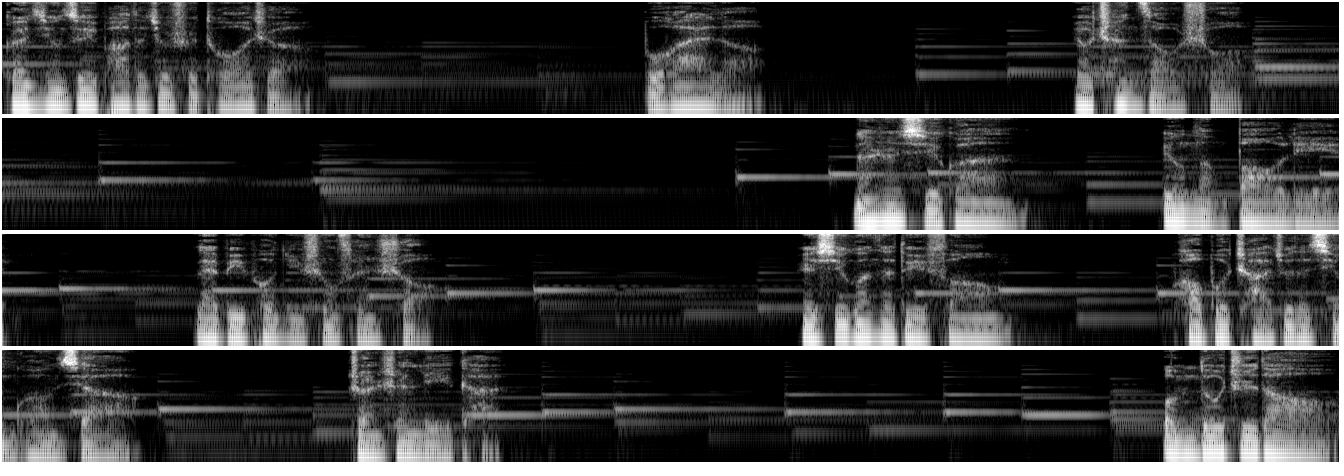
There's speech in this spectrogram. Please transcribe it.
感情最怕的就是拖着，不爱了，要趁早说。男人习惯用冷暴力来逼迫女生分手，也习惯在对方毫不察觉的情况下转身离开。我们都知道，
